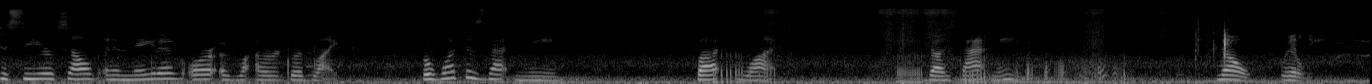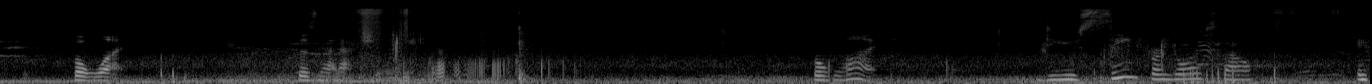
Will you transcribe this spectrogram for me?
to see yourself in a negative or a, or a good light. But what does that mean? But what? does that mean? No, really. But what does that actually mean? But what do you see for yourself if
